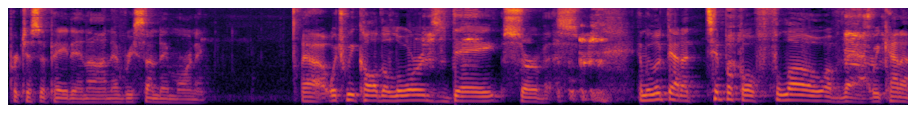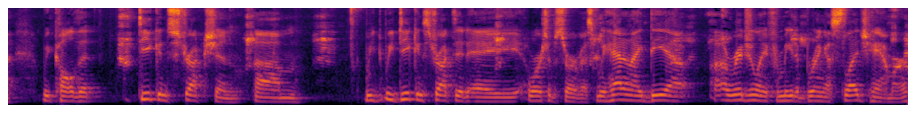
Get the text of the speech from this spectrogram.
participate in on every Sunday morning. Uh, which we call the Lord's Day service, and we looked at a typical flow of that. We kind of we called it deconstruction. Um, we, we deconstructed a worship service. We had an idea originally for me to bring a sledgehammer,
